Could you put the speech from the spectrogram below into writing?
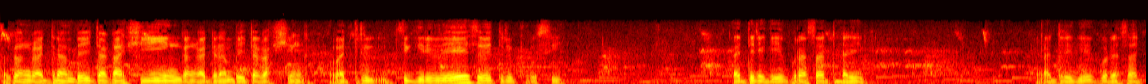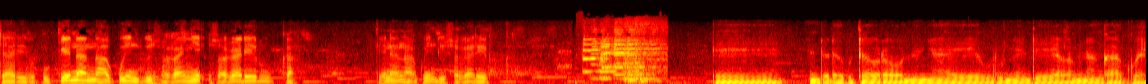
Saka ngatirambei takashinga ngatirambei takashinga. Vatsigiri vese vetriple c. Ngatiregei kurasa tariro. Ngatiregei kurasa tariro. Kukenana hakuendwi zvakareruka. Kukenana hakuendwi zvakareruka. Ndoda kutaurawo nenyaya yehurumende yavamunangagwa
